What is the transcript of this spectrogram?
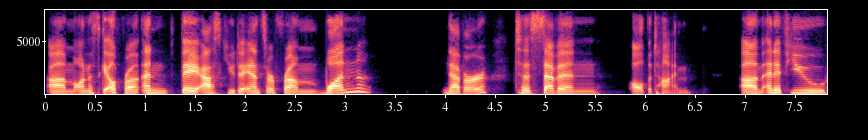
Um, on a scale from, and they ask you to answer from one, never, to seven, all the time. Um, and if you,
